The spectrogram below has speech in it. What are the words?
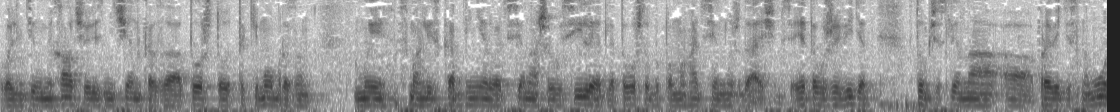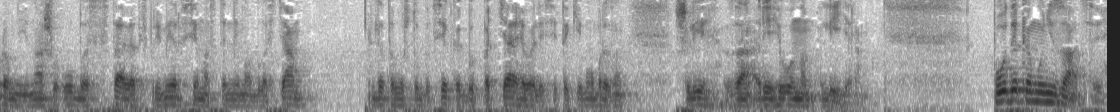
Валентину Михайловичу Резниченко за то, что таким образом мы смогли скоординировать все наши усилия для того, чтобы помогать всем нуждающимся. И это уже видят в том числе на а, правительственном уровне, и нашу область ставят в пример всем остальным областям, для того, чтобы все как бы подтягивались и таким образом шли за регионом лидером. По декоммунизации.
